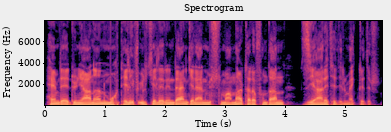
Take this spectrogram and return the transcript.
hem de dünyanın muhtelif ülkelerinden gelen Müslümanlar tarafından ziyaret edilmektedir.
